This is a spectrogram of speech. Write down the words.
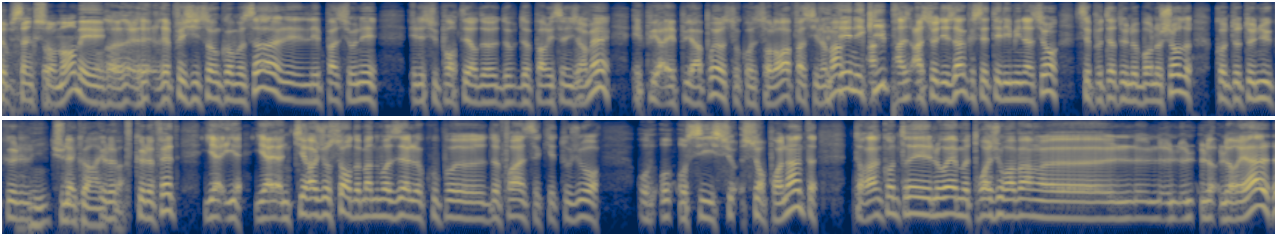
Top 5 Donc, sûrement, mais Ré- Réfléchissons comme ça, les, les passionnés et les supporters de, de- de Paris Saint-Germain, et puis, et puis après, on se consolera facilement. C'était une équipe- En, se disant que cette élimination, c'est peut-être une bonne chose, compte tenu que, Oui, je suis d'accord que, le, que le fait, il y a, y a- y a un tirage au sort de Mademoiselle Coupe de France qui est toujours aussi sur- surprenante. De rencontrer l'OM trois jours avant euh, le, le- le- le Real,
